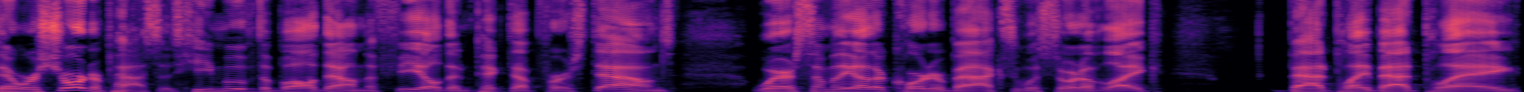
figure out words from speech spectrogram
There were shorter passes. He moved the ball down the field and picked up first downs, where some of the other quarterbacks was sort of like bad play, bad play,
